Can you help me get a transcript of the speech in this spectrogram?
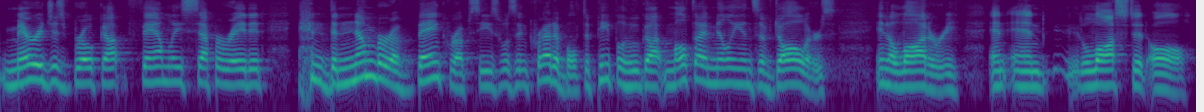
marriages broke up, families separated, and the number of bankruptcies was incredible to people who got multi millions of dollars in a lottery and and lost it all.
